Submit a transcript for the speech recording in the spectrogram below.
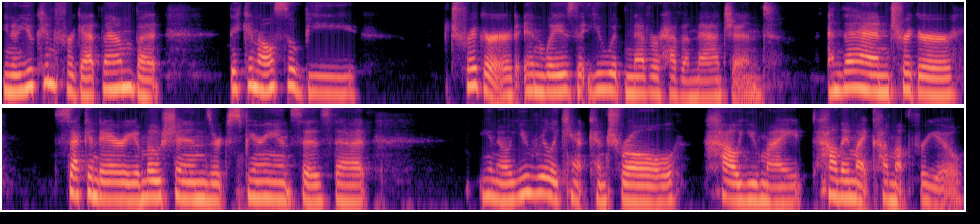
You know you can forget them but they can also be triggered in ways that you would never have imagined. And then trigger secondary emotions or experiences that you know you really can't control how you might how they might come up for you.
